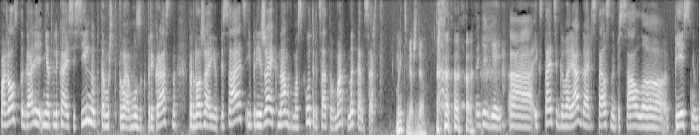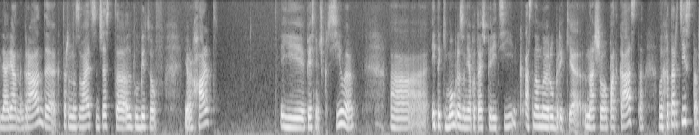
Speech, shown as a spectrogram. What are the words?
пожалуйста, Гарри, не отвлекайся сильно, потому что твоя музыка прекрасна. Продолжай ее писать и приезжай к нам в Москву 30 марта на концерт. Мы тебя ждем. Эгегей. А, И, кстати говоря, Гарри Стайлз написал э, песню для Арианы Гранде, которая называется Just a Little Bit of Your Heart. И песня очень красивая. А, И таким образом я пытаюсь перейти к основной рубрике нашего подкаста «Выход артиста».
